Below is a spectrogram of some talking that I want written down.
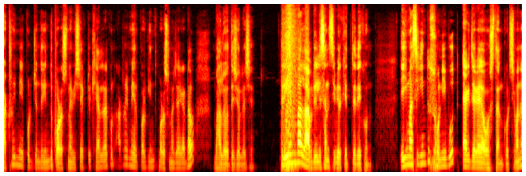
18ই মে পর্যন্ত কিন্তু পড়াশোনার বিষয়ে একটু খেয়াল রাখুন। 18ই মের পর কিন্তু পড়াশোনার জায়গাটাও ভালো হতে চলেছে। প্রেম বা লাভ রিলেশনশিপের ক্ষেত্রে দেখুন, এই মাসে কিন্তু শনি বুধ এক জায়গায় অবস্থান করছে। মানে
